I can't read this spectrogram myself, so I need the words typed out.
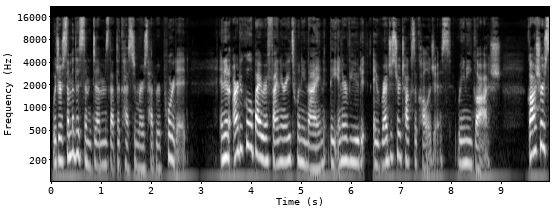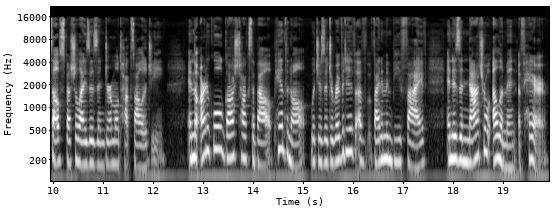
which are some of the symptoms that the customers had reported. In an article by Refinery 29, they interviewed a registered toxicologist, Rainey Gosh, Gosh herself specializes in dermal toxology. In the article, Gosh talks about panthenol, which is a derivative of vitamin B5 and is a natural element of hair.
